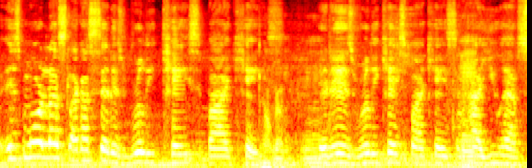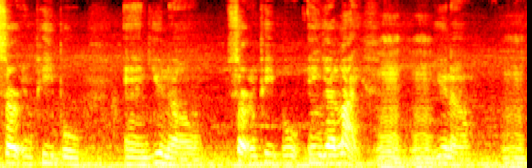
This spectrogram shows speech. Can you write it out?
It's more or less like I said. It's really case by case. Okay. Mhm. It is really case by case, and Mhm. how you have certain people, and you know, certain people in your life. Mm-hmm. You know, Mhm.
